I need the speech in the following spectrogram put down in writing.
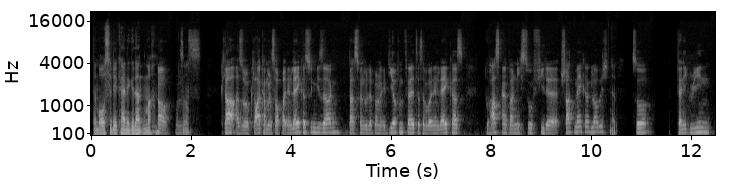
dann brauchst du dir keine Gedanken machen. Genau. Und so. Klar, also klar kann man das auch bei den Lakers irgendwie sagen, dass wenn du LeBron AD auf dem Feld hast, aber bei den Lakers, du hast einfach nicht so viele Shotmaker, glaube ich. Ja. So, Danny Green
